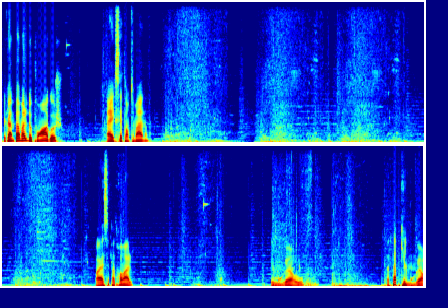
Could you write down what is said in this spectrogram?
J'ai quand même pas mal de points à gauche. Avec cet Ant-Man. Ouais, c'est pas trop mal. Killmonger, ouf. Ça tape Killmonger.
